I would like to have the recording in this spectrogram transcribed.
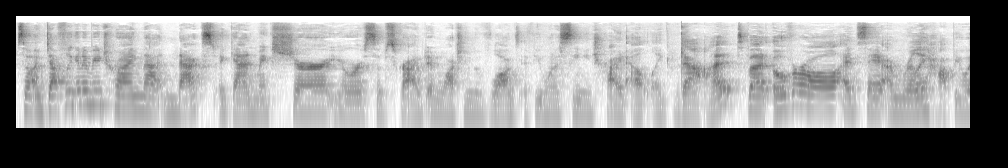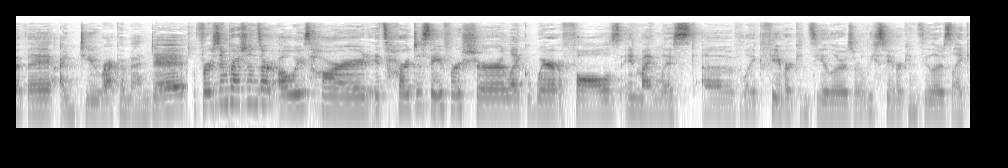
So I'm definitely gonna be trying that next. Again, make sure you're subscribed and watching the vlogs if you want to see me try it out like that. But overall, I'd say I'm really happy with it. I do recommend it. First impressions are always hard. It's hard to say for sure like where it falls in my list of like favorite concealers or least favorite concealers. Like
